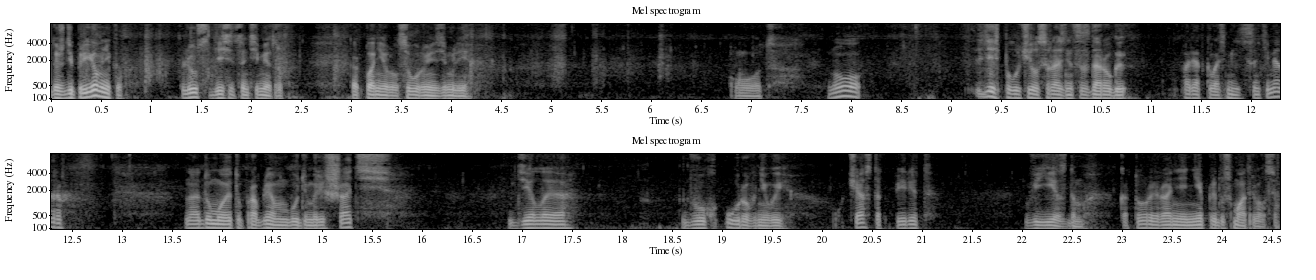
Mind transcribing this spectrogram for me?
дождеприемников плюс 10 сантиметров, как планировался уровень земли. Вот. Ну, здесь получилась разница с дорогой порядка 80 сантиметров. Но я думаю, эту проблему будем решать, делая двухуровневый участок перед въездом, который ранее не предусматривался.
